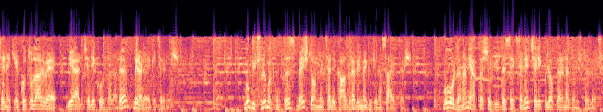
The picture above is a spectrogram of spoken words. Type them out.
teneke kutular ve diğer çelik hurdaları bir araya getirilir. Bu güçlü mıknatıs 5 ton metali kaldırabilme gücüne sahiptir. Bu hurdanın yaklaşık %80'i çelik bloklarına dönüştürülür.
